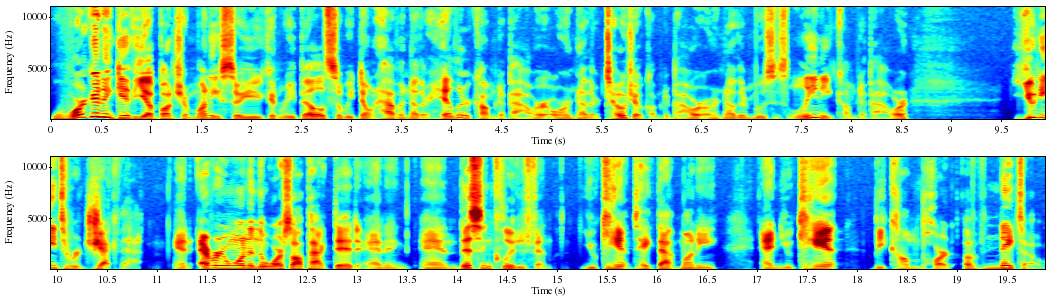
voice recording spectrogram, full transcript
we're going to give you a bunch of money so you can rebuild so we don't have another Hitler come to power or another Tojo come to power or another Mussolini come to power." You need to reject that. And everyone in the Warsaw Pact did and and this included Finland. You can't take that money and you can't become part of NATO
